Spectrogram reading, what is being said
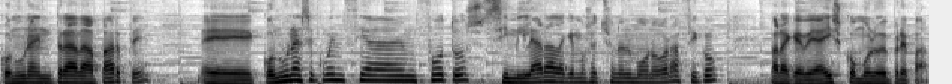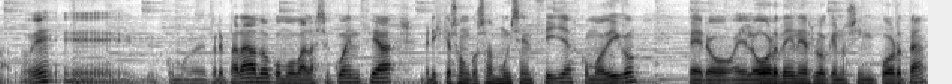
con una entrada aparte, eh, con una secuencia en fotos similar a la que hemos hecho en el monográfico, para que veáis cómo lo he preparado. ¿eh? Cómo lo he preparado, cómo va la secuencia. Veréis que son cosas muy sencillas, como digo, pero el orden es lo que nos importa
